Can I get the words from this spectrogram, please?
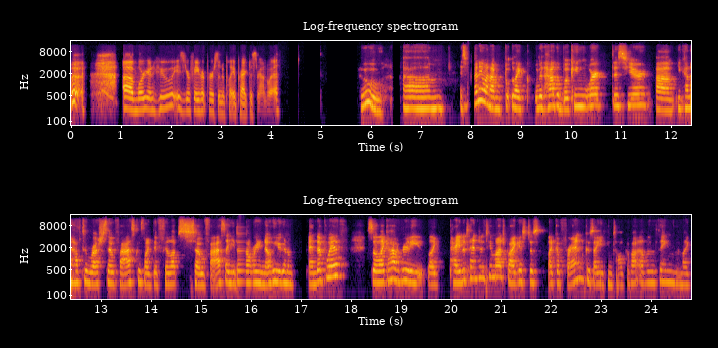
uh, Morgan, who is your favorite person to play a practice round with? Ooh, um, it's funny when I'm like with how the booking worked this year. Um, you kind of have to rush so fast because like they fill up so fast that you don't really know who you're gonna end up with. So like I haven't really like paid attention too much, but I guess just like a friend because like you can talk about other things and like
